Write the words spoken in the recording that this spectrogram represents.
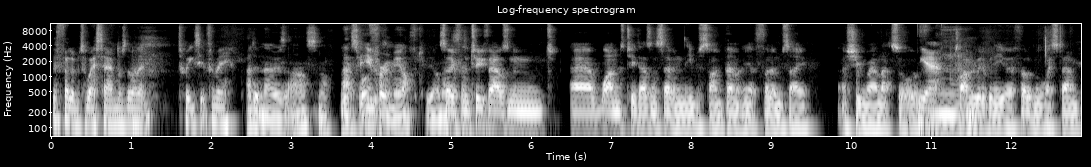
The Fulham to West Ham was the one that tweaks it for me. I didn't know he was Arsenal. That's so what he- threw me off, to be honest. So from 2001 to 2007, he was signed permanently at Fulham. So I assume around that sort of Yeah. time, he would have been either Fulham or West Ham.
